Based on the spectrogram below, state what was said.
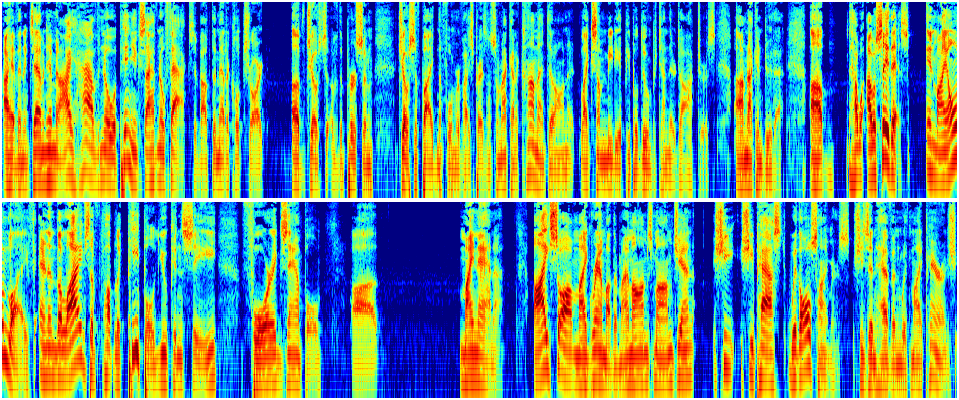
I haven't examined him, and I have no opinion because I have no facts about the medical chart of Joseph of the person Joseph Biden, the former vice president. So I'm not going to comment on it like some media people do and pretend they're doctors. I'm not going to do that. Uh, how, I will say this. In my own life and in the lives of public people, you can see, for example, uh, my nana. I saw my grandmother, my mom's mom, Jen. She she passed with Alzheimer's. She's in heaven with my parents. She,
